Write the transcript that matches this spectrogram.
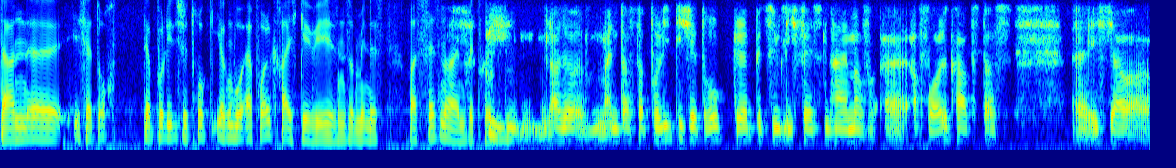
dann äh, ist ja doch der politische Druck irgendwo erfolgreich gewesen, zumindest was Fessenheim betrifft. Also, dass der politische Druck äh, bezüglich Fessenheim äh, Erfolg hat, das äh, ist ja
